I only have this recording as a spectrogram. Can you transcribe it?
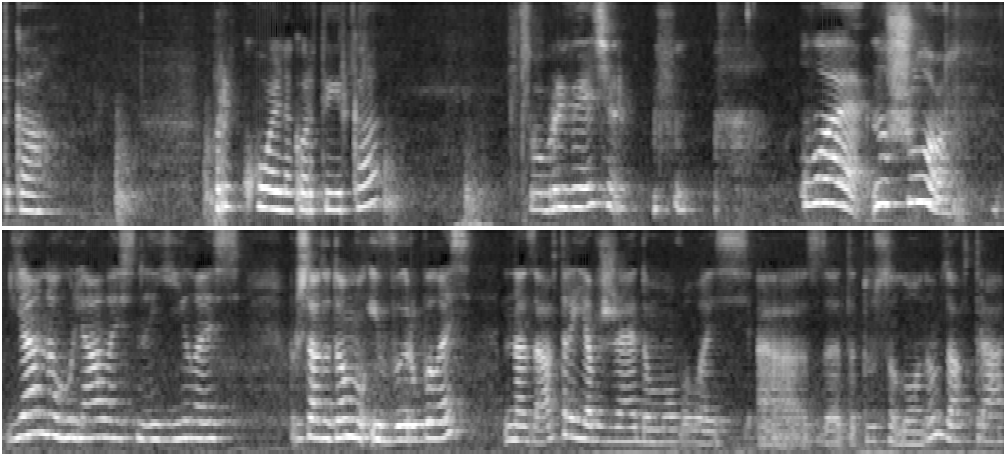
Така прикольна квартирка. Добрий вечір. Ой, ну що? Я нагулялась, наїлась, прийшла додому і вирубилась. На завтра я вже домовилась е, з тату-салоном. Завтра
